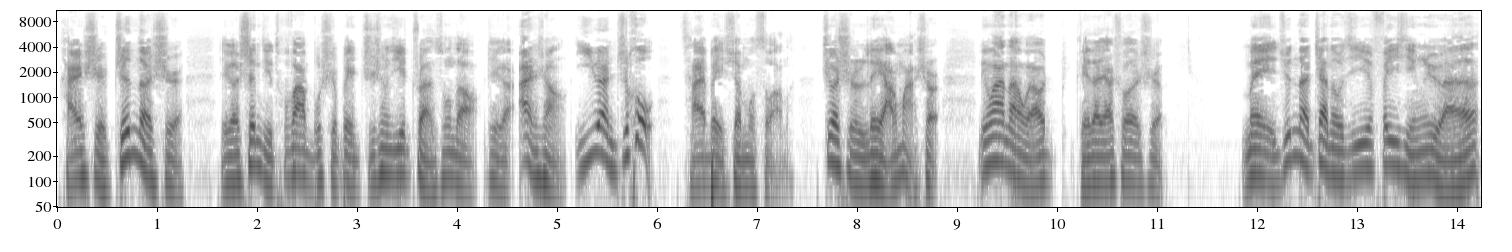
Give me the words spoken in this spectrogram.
还是真的是这个身体突发不适被直升机转送到这个岸上医院之后才被宣布死亡的？这是两码事儿。另外呢，我要给大家说的是，美军的战斗机飞行员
